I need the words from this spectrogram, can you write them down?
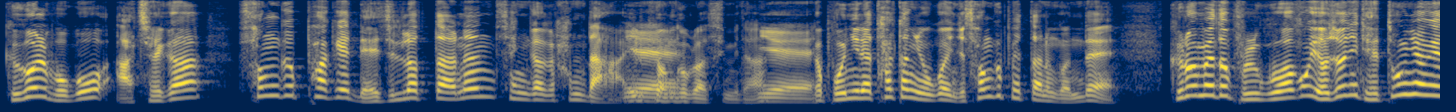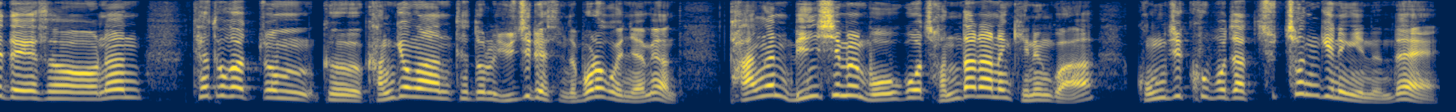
그걸 보고 아 제가 성급하게 내질렀다는 생각을 한다 이렇게 예. 언급을 했습니다. 예. 그러니까 본인의 탈당 요구가 이제 성급했다는 건데 그럼에도 불구하고 여전히 대통령에 대해서는 태도가 좀 그 강경한 태도를 유지를 했습니다. 뭐라고 했냐면 당은 민심을 모으고 전달하는 기능과 공직 후보자 추천 기능이 있는데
